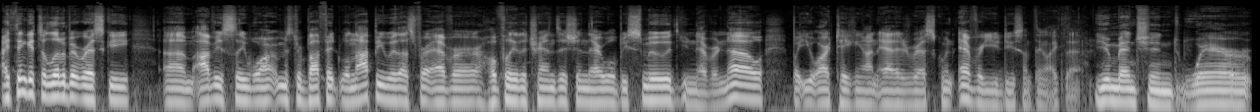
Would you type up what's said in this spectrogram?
I think it's a little bit risky. Um, obviously, Warren, Mr. Buffett will not be with us forever. Hopefully, the transition there will be smooth. You never know, but you are taking on added risk whenever you do something like that. You mentioned where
